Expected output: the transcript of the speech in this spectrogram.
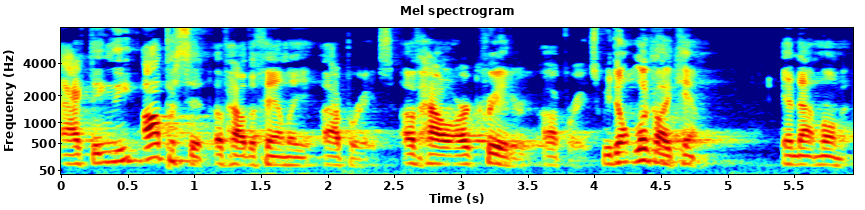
acting the opposite of how the family operates, of how our Creator operates. We don't look like Him in that moment.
